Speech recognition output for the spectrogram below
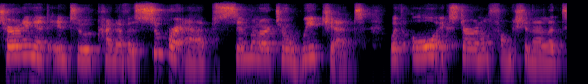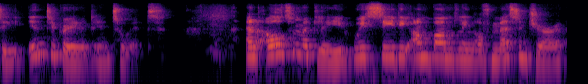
turning it into kind of a super app similar to WeChat with all external functionality integrated into it. And ultimately, we see the unbundling of Messenger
